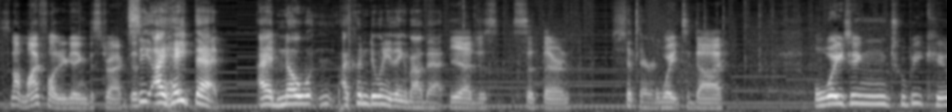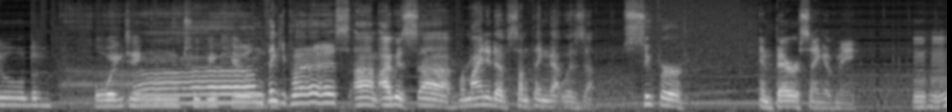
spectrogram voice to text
It's not my fault you're getting distracted. See, I hate that. I had no. I couldn't do anything about that. Yeah, just sit there and Sit there. And, wait to die. Waiting to be killed. Waiting to be Um, killed. thinky place. Um, I was uh, reminded of something that was uh, super embarrassing of me, Mm-hmm.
